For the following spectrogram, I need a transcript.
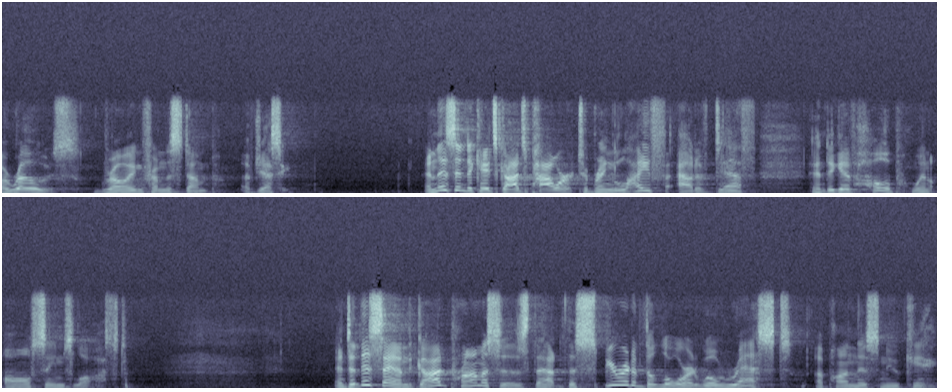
a rose growing from the stump of Jesse. And this indicates God's power to bring life out of death and to give hope when all seems lost. And to this end, God promises that the Spirit of the Lord will rest upon this new king.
